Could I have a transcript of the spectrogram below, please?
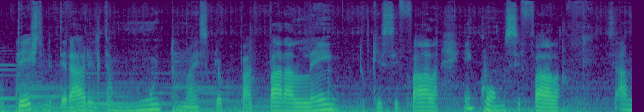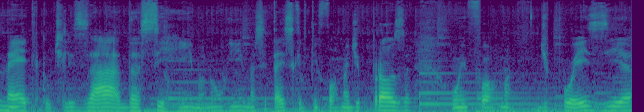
o texto literário está muito mais preocupado, para além do que se fala, em como se fala a métrica utilizada, se rima ou não rima, se está escrito em forma de prosa ou em forma de poesia,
